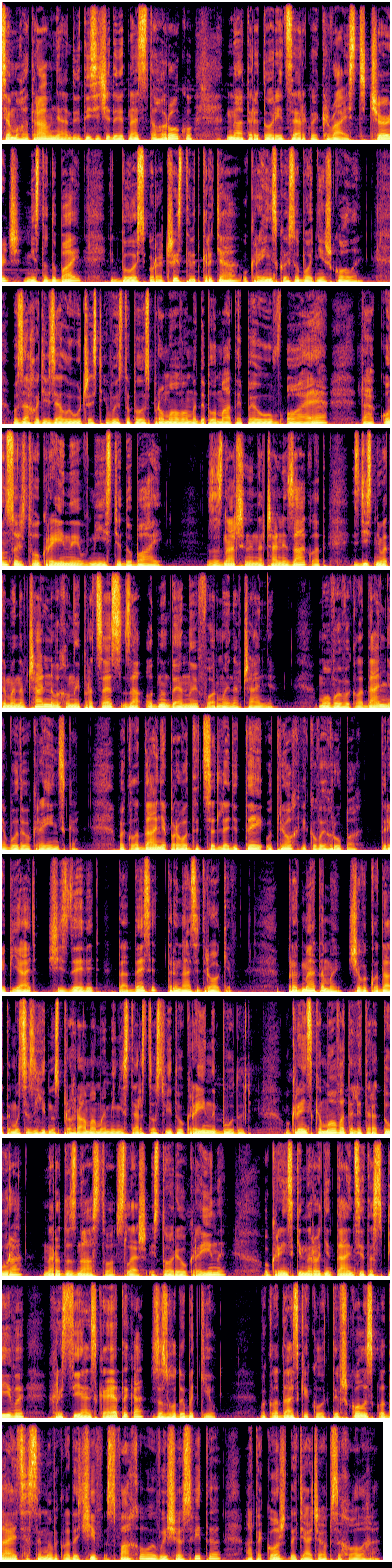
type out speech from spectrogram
7 травня 2019 року на території церкви Christ Church, місто Дубай, відбулось урочисте відкриття української суботньої школи. У заході взяли участь і виступили з промовами дипломати ПУ в ОАЕ та консульство України в місті Дубай. Зазначений навчальний заклад здійснюватиме навчально-виховний процес за одноденною формою навчання. Мовою викладання буде українська. Викладання проводиться для дітей у трьох вікових групах 3-5, 6-9 та 10-13 років. Предметами, що викладатимуться згідно з програмами Міністерства освіти України, будуть українська мова та література, народознавство слеш історія України, українські народні танці та співи, християнська етика за згодою батьків. Викладацький колектив школи складається з семи викладачів з фаховою вищою освітою, а також дитячого психолога.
